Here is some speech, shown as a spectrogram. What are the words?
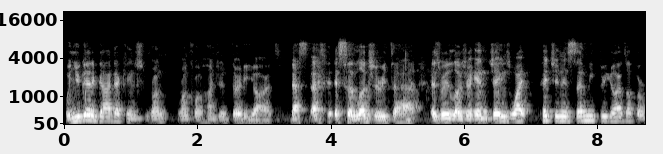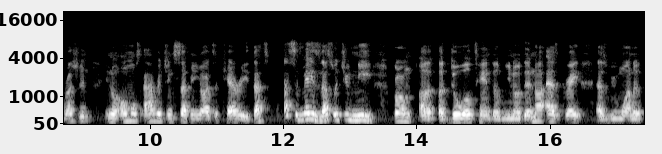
when you get a guy that can run run for 130 yards, that's, that's it's a luxury to have. It's really luxury. And James White pitching in 73 yards off a rushing, you know, almost averaging seven yards a carry. That's that's amazing. That's what you need from a, a duo tandem. You know, they're not as great as we want to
